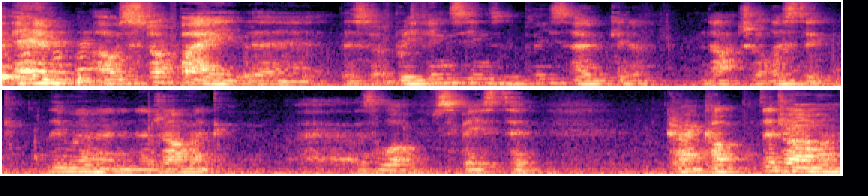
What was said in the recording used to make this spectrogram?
Okay. Um, I was struck by the, the sort of briefing scenes of the police, how kind of naturalistic they were, and in the drama, uh, there's a lot of space to crank up the drama.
